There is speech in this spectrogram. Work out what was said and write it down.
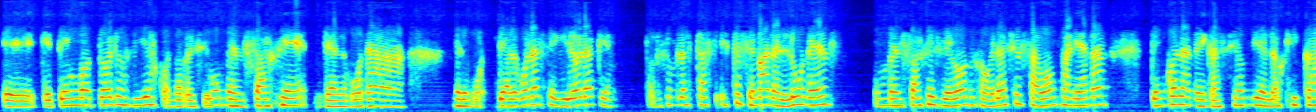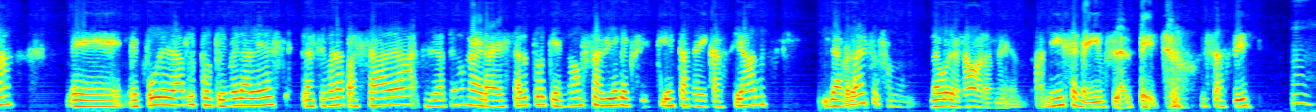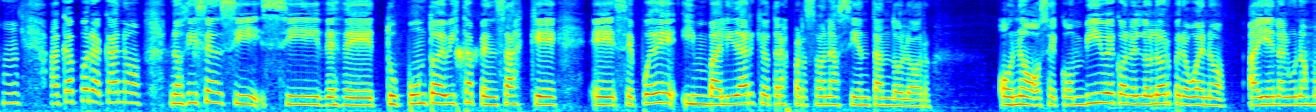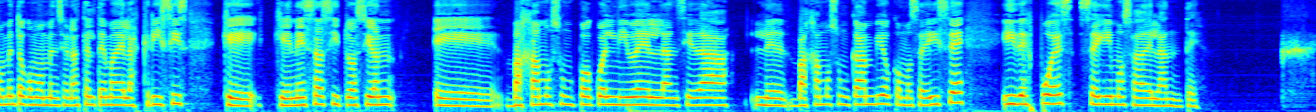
eh, que tengo todos los días cuando recibo un mensaje de alguna de, alguna seguidora que, por ejemplo, esta, esta semana, el lunes, un mensaje llegó, me dijo, gracias a vos, Mariana, tengo la medicación biológica me, pude dar por primera vez la semana pasada, la tengo que agradecer porque no sabía que existía esta medicación y la verdad eso es un logro enorme. A mí se me infla el pecho, es así. Acá por acá no, nos dicen si, si desde tu punto de vista pensás que eh, se puede invalidar que otras personas sientan dolor o no, o se convive con el dolor, pero bueno, hay en algunos momentos, como mencionaste el tema de las crisis, que, que en esa situación eh, bajamos un poco el nivel, la ansiedad, le bajamos un cambio, como se dice, y después seguimos adelante.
